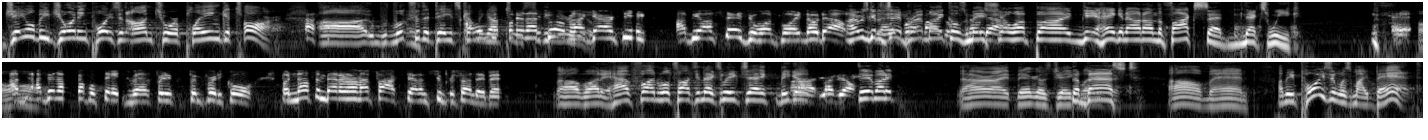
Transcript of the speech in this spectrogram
Jay will be joining Poison on tour playing guitar. Uh, look for the dates coming up to a city tour, near but you. I guarantee I'll be on stage at one point, no doubt. I was going to yeah, say Bret Michaels, Michaels may no show up uh, hanging out on the Fox set next week. oh. I've, I've, been on a couple stages, man. It's pretty, been pretty cool. But nothing better than that Fox set on Super Sunday, man. Oh, buddy. Have fun. We'll talk to you next week, Jay. Be good. Love y'all. See you, buddy. All right. There goes Jake. The Glazer. best. Oh, man. I mean, Poison was my band.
